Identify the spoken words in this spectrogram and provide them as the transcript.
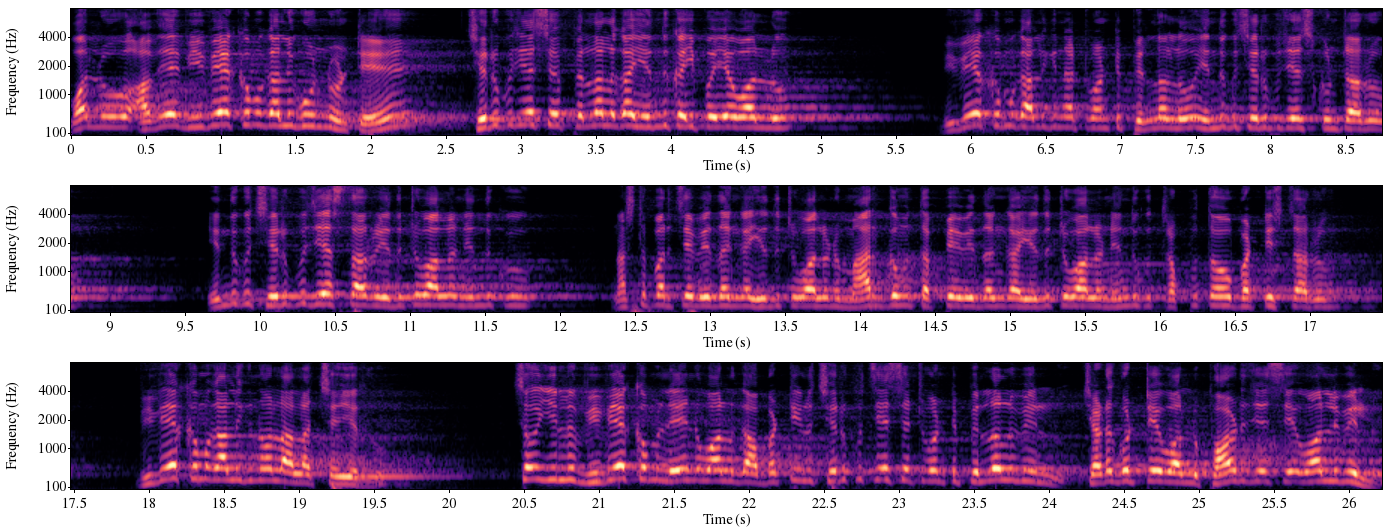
వాళ్ళు అదే వివేకము కలిగి ఉండుంటే చెరుపు చేసే పిల్లలుగా ఎందుకు అయిపోయేవాళ్ళు? వివేకము కలిగినటువంటి పిల్లలు ఎందుకు చెరుపు చేసుకుంటారు? ఎందుకు చెరుపు చేస్తారు? ఎదుటి వాళ్ళని ఎందుకు నష్టపరిచే విధంగా ఎదుటి వాళ్ళను మార్గం తప్పే విధంగా ఎదుటి వాళ్ళని ఎందుకు త్రప్పుతో పట్టిస్తారు? వివేకము కలిగిన వాళ్ళు అలా చేయరు. సో వీళ్ళు వివేకం లేని వాళ్ళు కాబట్టి వీళ్ళు చెరుపు చేసేటువంటి పిల్లలు వీళ్ళు చెడగొట్టే వాళ్ళు పాడు చేసే వాళ్ళు వీళ్ళు.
